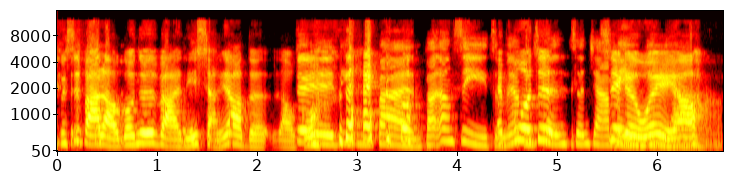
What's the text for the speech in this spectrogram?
不是把老公，就是把你想要的 老公对另一半，把让自己怎么样、欸、不过这增加这个我也要。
